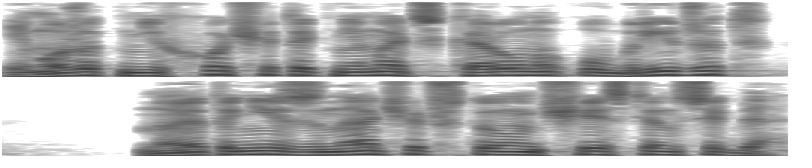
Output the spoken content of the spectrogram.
и, может, не хочет отнимать корону у Бриджит, но это не значит, что он честен всегда.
